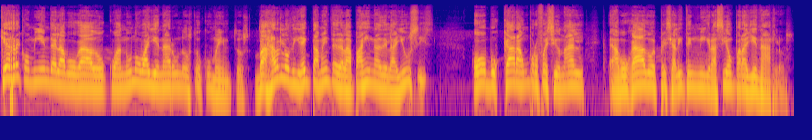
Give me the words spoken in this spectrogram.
¿Qué recomienda el abogado cuando uno va a llenar unos documentos? ¿Bajarlo directamente de la página de la UCIS o buscar a un profesional, abogado, especialista en inmigración para llenarlos?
